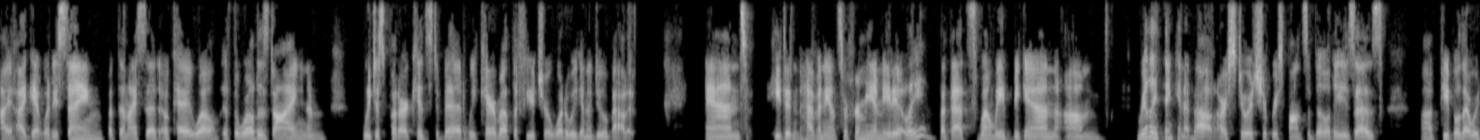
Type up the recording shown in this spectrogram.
I, I get what he's saying. But then I said, okay, well, if the world is dying and we just put our kids to bed, we care about the future, what are we going to do about it? And he didn't have an answer for me immediately, but that's when we began um, really thinking about our stewardship responsibilities as uh, people that were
